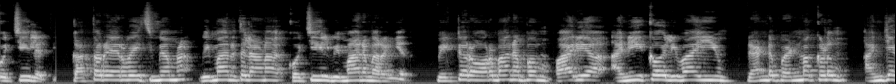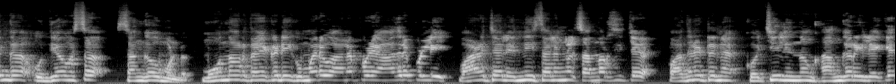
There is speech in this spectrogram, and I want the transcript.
കൊച്ചിയിലെത്തി. ഖത്തർ എയർവേസ് വിമാനത്തിലാണ് കൊച്ചിയിൽ വിമാനം ഇറങ്ങിയത് വിക്ടർ ഓർബാനൊപ്പം ഭാര്യ അനീക്കോ ലിവായിയും രണ്ട് പെൺമക്കളും അഞ്ചംഗ ഉദ്യോഗസ്ഥ സംഘവുമുണ്ട്. മൂന്നാർ തേക്കടി കുമരവ് ആലപ്പുഴ ആതിരപ്പള്ളി വാഴച്ചാൽ എന്നീ സ്ഥലങ്ങൾ സന്ദർശിച്ച് പതിനെട്ടിന് കൊച്ചിയിൽ നിന്നും ഹംഗറിയിലേക്ക്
